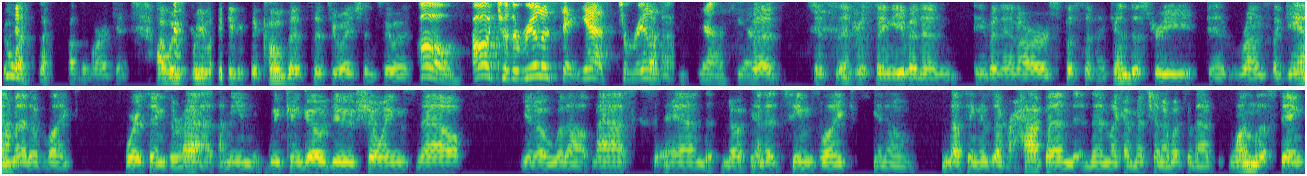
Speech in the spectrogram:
Who wants to talk about the market? I was relating the COVID situation to it. Oh, oh, to the real estate. Yes, to real yeah. estate. Yes, yes. But it's interesting, even in even in our specific industry, it runs the gamut of like where things are at. I mean, we can go do showings now, you know, without masks, and no, and it seems like you know nothing has ever happened. And then, like I mentioned, I went to that one listing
